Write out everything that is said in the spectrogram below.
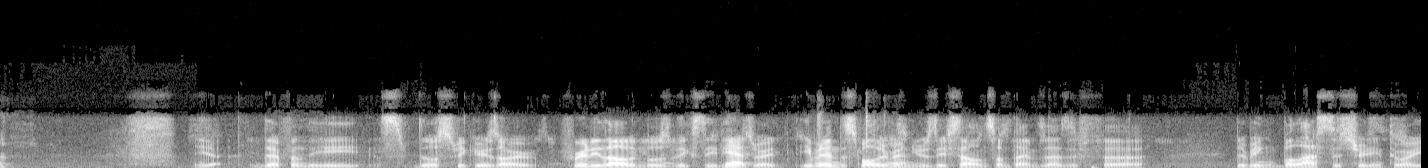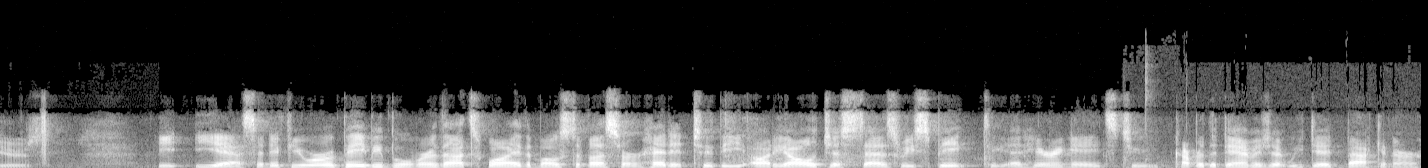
yeah, definitely. Those speakers are pretty loud in those big stadiums, right? Even in the smaller venues, they sound sometimes as if uh, they're being blasted straight into our ears yes, and if you were a baby boomer, that's why the most of us are headed to the audiologists as we speak to get hearing aids to cover the damage that we did back in our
